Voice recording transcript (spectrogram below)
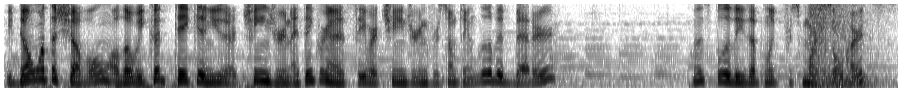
We don't want the shovel, although we could take it and use our change rune. I think we're going to save our change rune for something a little bit better. Let's blow these up and look for some more soul hearts.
